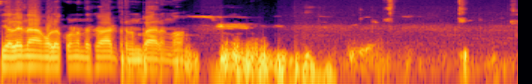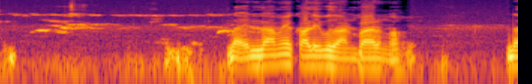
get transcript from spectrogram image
இதெல்லாம் நான் உங்களை கொண்டு வந்து காட்டுறேன் பாருங்க. இந்த எல்லாமே கழிவு தான் பாருங்க. இந்த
